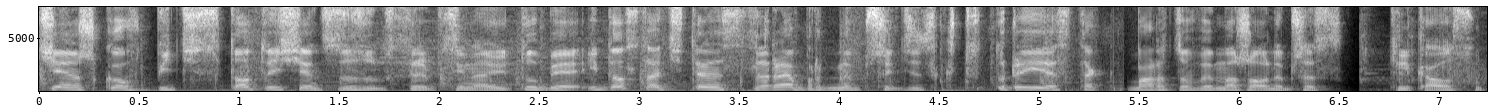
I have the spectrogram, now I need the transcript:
ciężko wbić 100 tysięcy subskrypcji na YouTubie i dostać ten srebrny przycisk, który jest tak bardzo wymarzony przez kilka osób.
